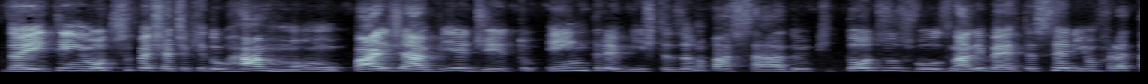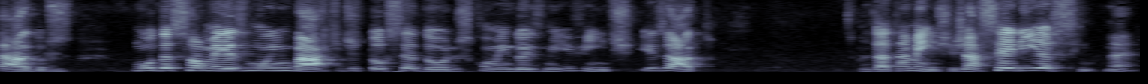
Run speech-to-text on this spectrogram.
Daí tem outro superchat aqui do Ramon. O pai já havia dito em entrevistas ano passado que todos os voos na Liberta seriam fretados. Uhum. Muda só mesmo o embarque de torcedores, como em 2020. Exato. Exatamente. Já seria assim, né?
